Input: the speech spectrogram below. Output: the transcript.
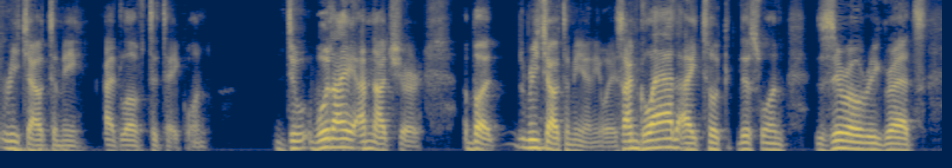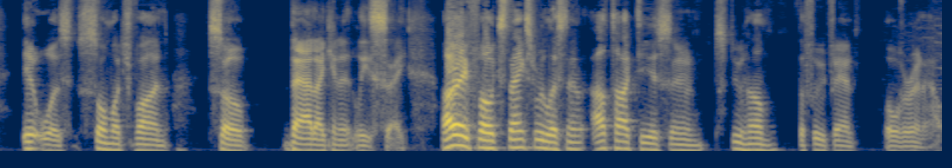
reach out to me. I'd love to take one. Do would I? I'm not sure, but reach out to me anyways. I'm glad I took this one. Zero regrets. It was so much fun. So That I can at least say. All right, folks. Thanks for listening. I'll talk to you soon. Stu Helm, the food fan, over and out.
